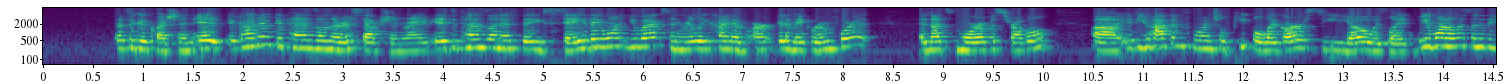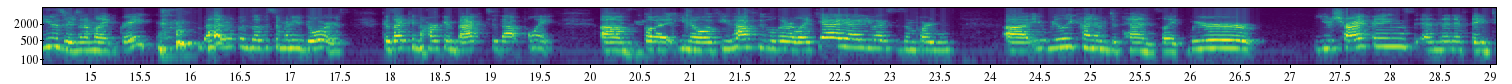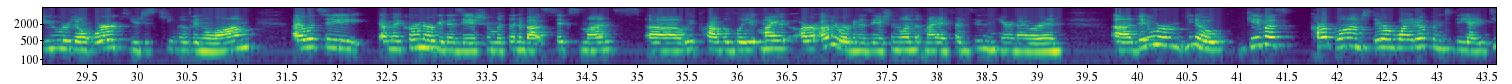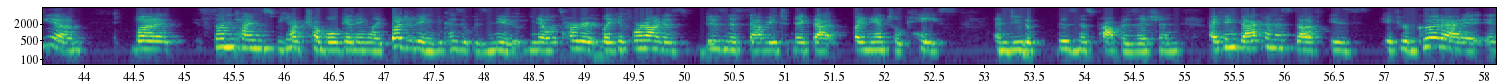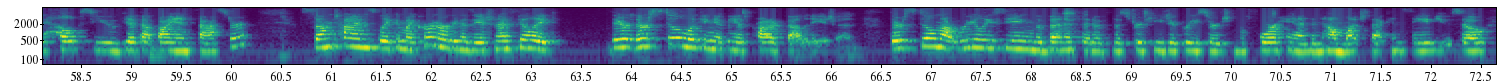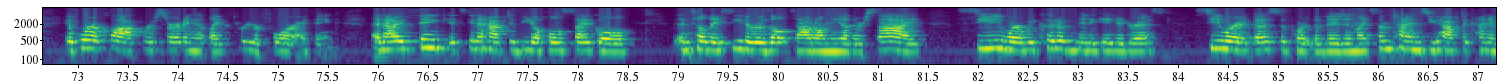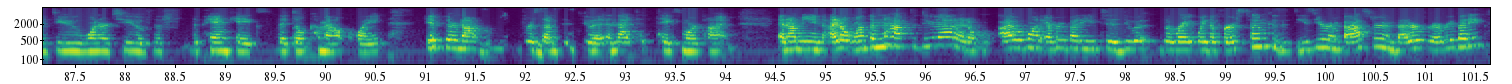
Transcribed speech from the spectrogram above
That's a good question. It, it kind of depends on the reception, right? It depends on if they say they want UX and really kind of aren't going to make room for it. And that's more of a struggle. Uh, if you have influential people like our CEO is like, we want to listen to the users. And I'm like, great, that opens up so many doors because I can harken back to that point. Um, but you know, if you have people that are like, yeah, yeah, UX is important, uh, it really kind of depends. Like we're, you try things, and then if they do or don't work, you just keep moving along. I would say at my current organization, within about six months, uh, we probably my our other organization, the one that my friend Susan here and I were in, uh, they were, you know, gave us carte blanche. They were wide open to the idea, but sometimes we have trouble getting like budgeting because it was new. You know, it's harder. Like if we're not as business savvy to make that financial case and do the business proposition, I think that kind of stuff is if you're good at it, it helps you get that buy-in faster. Sometimes, like in my current organization, I feel like they're they're still looking at me as product validation they're still not really seeing the benefit of the strategic research beforehand and how much that can save you. So if we're a clock, we're starting at like three or four, I think. And I think it's going to have to be a whole cycle until they see the results out on the other side, see where we could have mitigated risk, see where it does support the vision. Like sometimes you have to kind of do one or two of the, the pancakes that don't come out quite if they're not receptive to it, and that t- takes more time. And I mean, I don't want them to have to do that. I don't, I want everybody to do it the right way the first time because it's easier and faster and better for everybody.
